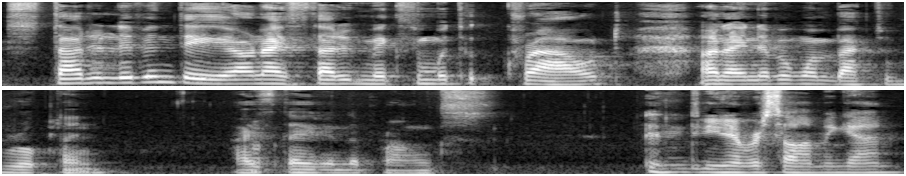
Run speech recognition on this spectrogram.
started living there and I started mixing with the crowd and I never went back to Brooklyn. I stayed in the Bronx. And you never saw him again?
